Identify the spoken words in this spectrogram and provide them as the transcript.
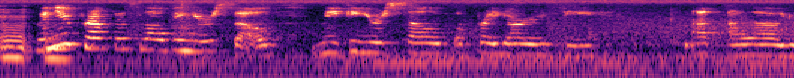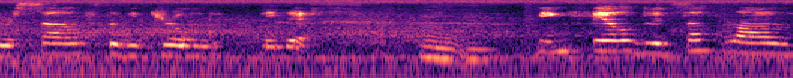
Mm-mm. When you practice loving yourself, making yourself a priority, not allow yourself to be drawn by this. Mm-mm. Being filled with self-love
